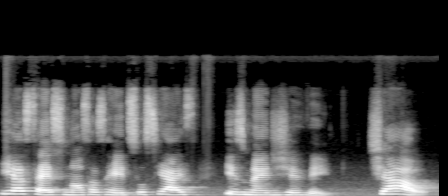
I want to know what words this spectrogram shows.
e acesse nossas redes sociais SMED Tchau!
